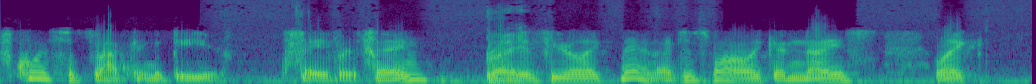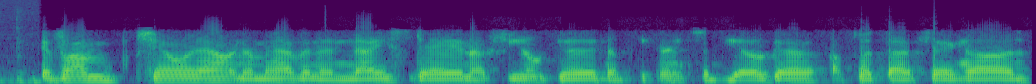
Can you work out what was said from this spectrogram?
Of course, it's not going to be your favorite thing. But Right. if you're like, man, I just want like a nice, like, if I'm chilling out and I'm having a nice day and I feel good, and I'm doing some yoga, I'll put that thing on.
